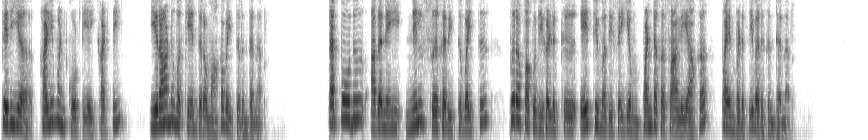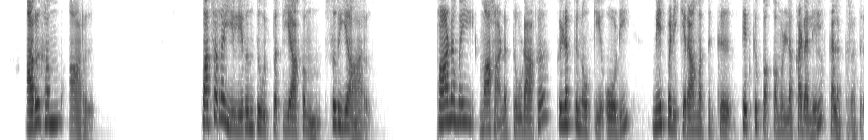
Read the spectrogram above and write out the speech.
பெரிய களிமண் கோட்டையை கட்டி இராணுவ கேந்திரமாக வைத்திருந்தனர். தற்போது அதனை நெல் சேகரித்து வைத்து பிற பகுதிகளுக்கு ஏற்றுமதி செய்யும் பண்டகசாலையாக பயன்படுத்தி வருகின்றனர். அருகம் ஆறு. பசறையில் இருந்து உற்பத்தியாகும் சிறிய ஆறு. பாணமை மாகாணத்தூடாக கிழக்கு நோக்கி ஓடி மேற்படி கிராமத்துக்கு தெற்கு பக்கமுள்ள கடலில் கலக்கிறது.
